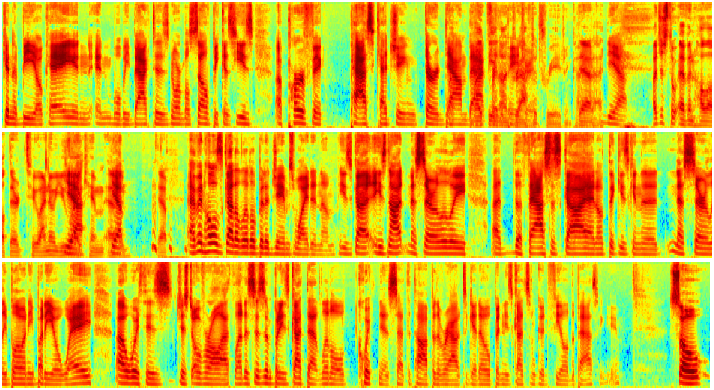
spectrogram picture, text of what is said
gonna be okay and and will be back to his normal self because he's a perfect pass catching third down back Might be for an the undrafted Patriots. free agent kind Yeah. of guy. Yeah. I'll just throw Evan Hull out there too. I know you Yeah. like him, Yep. Evan. Yep. Evan Hull's got a little bit of James White in him. He's got he's not necessarily uh, the fastest guy. I don't think he's going to necessarily blow anybody away uh, with his just overall athleticism, but he's got that little quickness at the top of the route to get open. He's got some good feel of the passing game. So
